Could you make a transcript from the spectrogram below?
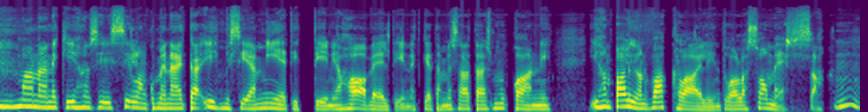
mä oon ainakin ihan siis silloin, kun me näitä ihmisiä mietittiin ja haaveiltiin, että ketä me saataisiin mukaan, niin ihan paljon vaklailin tuolla somessa. Mm.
